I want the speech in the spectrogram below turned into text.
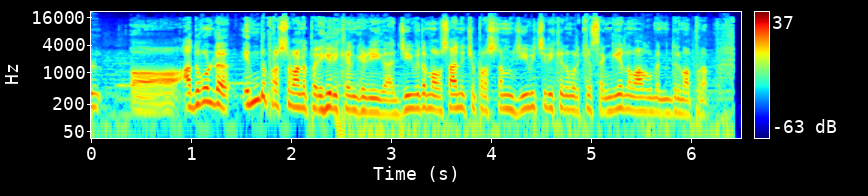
അതുകൊണ്ട് എന്ത് പ്രശ്നമാണ് പരിഹരിക്കാൻ കഴിയുക? ജീവിതം അവസാനിച്ച പ്രശ്നം ജീവിച്ചിരിക്കുന്നവർക്ക് സങ്കീർണമാകുമെന്നതിനും അപ്പുറം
